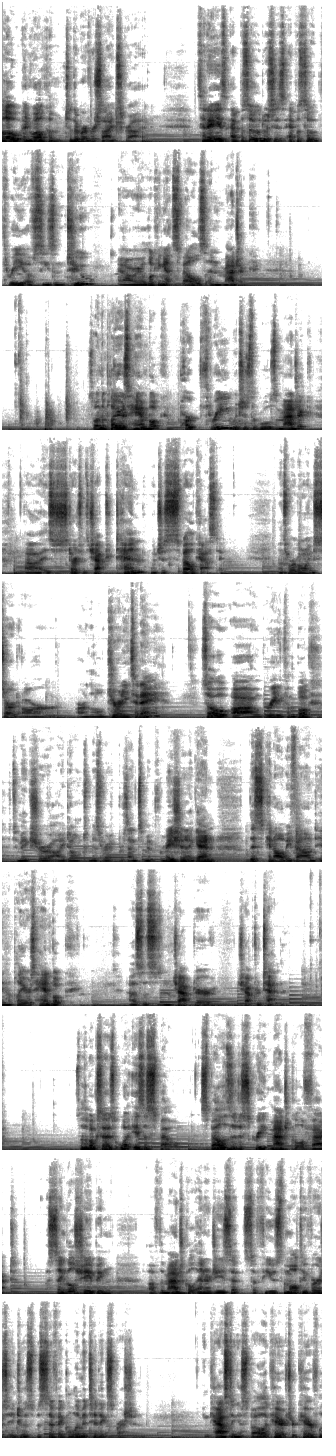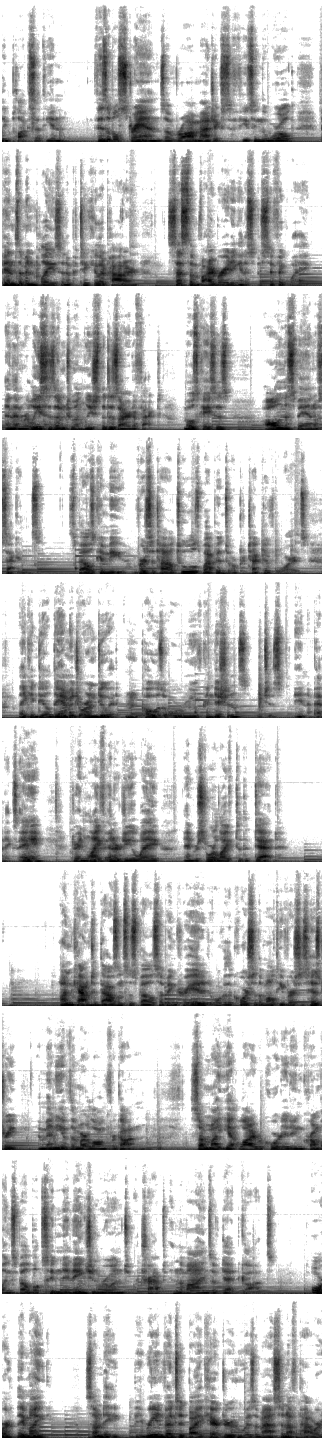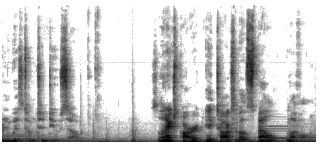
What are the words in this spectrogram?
Hello and welcome to the Riverside Scribe. Today's episode, which is episode 3 of season 2, uh, we're looking at spells and magic. So, in the player's handbook, part 3, which is the rules of magic, uh, it starts with chapter 10, which is spell casting. That's where we're going to start our, our little journey today. So, uh, I will be reading from the book to make sure I don't misrepresent some information. Again, this can all be found in the player's handbook. Uh, so this is in chapter chapter 10. So the book says, What is a spell? A spell is a discrete magical effect, a single shaping of the magical energies that suffuse the multiverse into a specific limited expression. In casting a spell, a character carefully plucks at the invisible strands of raw magic suffusing the world, pins them in place in a particular pattern, sets them vibrating in a specific way, and then releases them to unleash the desired effect. Most cases, all in the span of seconds. Spells can be versatile tools, weapons, or protective wards. They can deal damage or undo it, impose or remove conditions, which is in Appendix A, drain life energy away, and restore life to the dead. Uncounted thousands of spells have been created over the course of the multiverse's history, and many of them are long forgotten. Some might yet lie recorded in crumbling spellbooks hidden in ancient ruins or trapped in the minds of dead gods. Or they might someday be reinvented by a character who has amassed enough power and wisdom to do so. So the next part, it talks about spell level.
